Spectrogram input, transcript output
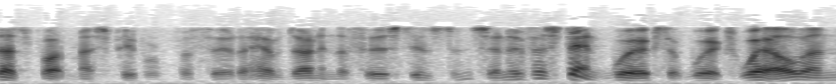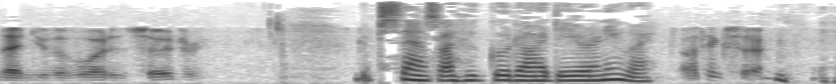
that's what most people prefer to have done in the first instance. And if a stent works, it works well, and then you've avoided surgery. Which sounds like a good idea anyway. I think so.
